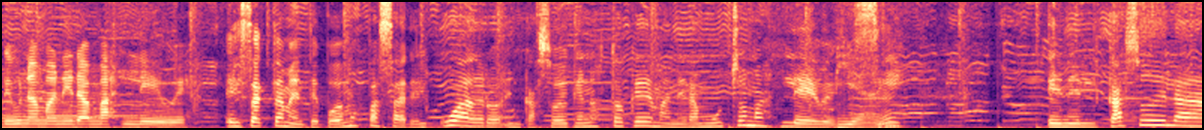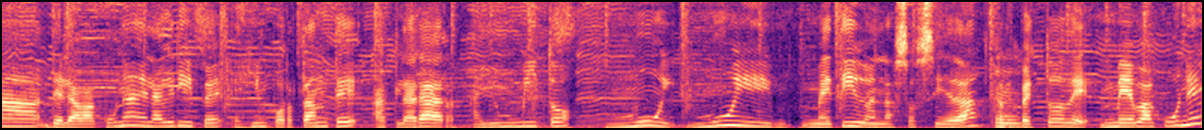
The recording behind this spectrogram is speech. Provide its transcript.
de una manera más leve? Exactamente, podemos pasar el cuadro en caso de que nos toque de manera mucho más leve. Bien. ¿sí? En el caso de la, de la vacuna de la gripe, es importante aclarar, hay un mito muy, muy metido en la sociedad Mm. respecto de me vacuné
